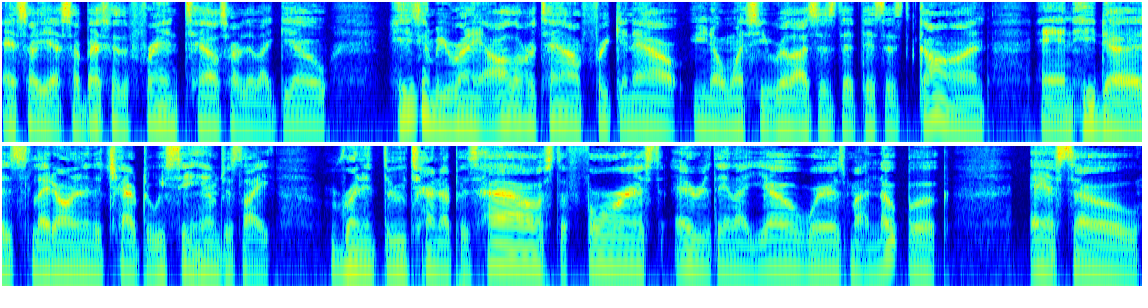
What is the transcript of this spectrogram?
and so yeah, so basically the friend tells her that like, yo, he's gonna be running all over town, freaking out, you know, once he realizes that this is gone. And he does later on in the chapter we see him just like running through, tearing up his house, the forest, everything like, yo, where's my notebook? And so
